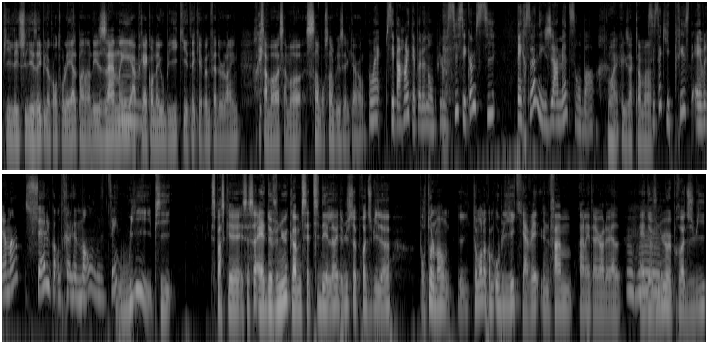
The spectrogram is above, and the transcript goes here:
puis il l'a utilisé, puis il l'a contrôlé, elle, pendant des années Mm. après qu'on ait oublié qui était Kevin Federline. Ça m'a ça m'a 100% brisé le cœur. Ouais. Puis ses parents étaient pas là non plus aussi. C'est comme si personne n'est jamais de son bord. Ouais, exactement. C'est ça qui est triste. Elle est vraiment seule contre le monde, tu sais. Oui, puis c'est parce que c'est ça, elle est devenue comme cette idée-là, elle est devenue ce produit-là pour tout le monde. Tout le monde a comme oublié qu'il y avait une femme à l'intérieur de elle. Elle est devenue un produit,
